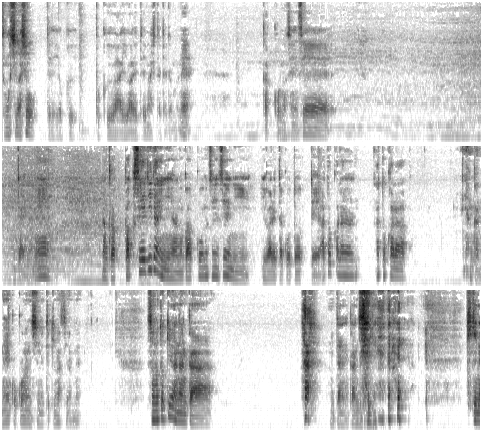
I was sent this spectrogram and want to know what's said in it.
過ごしましょうってよく僕は言われてましたけどもね、学校の先生みたいなね。なんか学生時代にあの学校の先生に言われたことって後から、後からなんかね、心に染めてきますよね。その時はなんか、はっみたいな感じでね 聞き流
